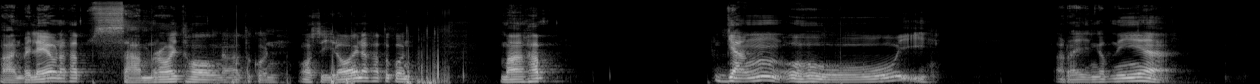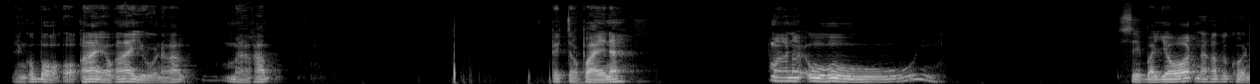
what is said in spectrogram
ผ่านไปแล้วนะครับสามร้อยทองนะครับทุกคนอ๋อสี่ร้อยนะครับทุกคน มาครับ ยัง โอ้โห อะไรกันครับเนี่ยเองก็บอกออกให้ออกให้อยู่นะครับ มาครับเป็กต่อไปนะ มาหน่อย โอ้โห เซบายอสนะครับทุกคน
